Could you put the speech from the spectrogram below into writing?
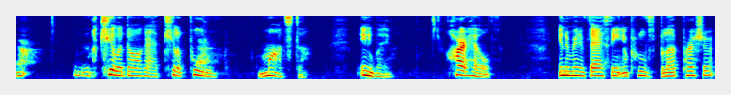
my killer dog, I kill a poodle. monster. Anyway, heart health. Intermittent fasting improves blood pressure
